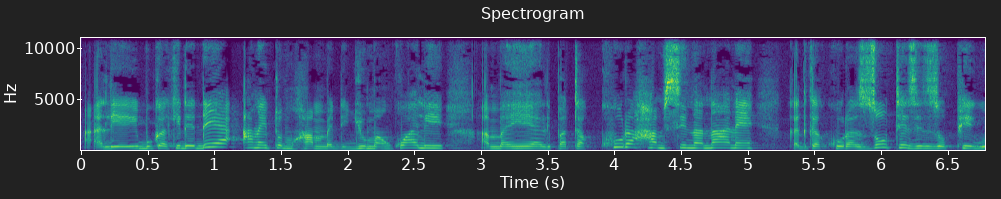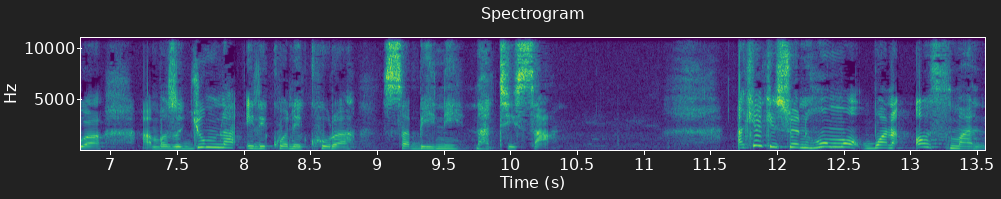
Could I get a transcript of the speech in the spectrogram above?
aliyeibuka kidedea anaitwa Muhammad Juma Ngwali ambaye yeye alipata kura 58 katika kura zote zilizopigwa ambazo jumla ilikuwa ni kura 79. Akiwa kisiwani humo, bwana Othman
